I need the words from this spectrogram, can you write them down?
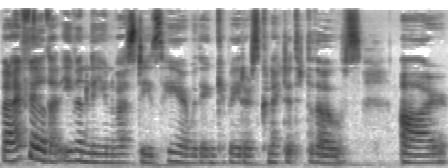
but i feel that even the universities here with the incubators connected to those are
